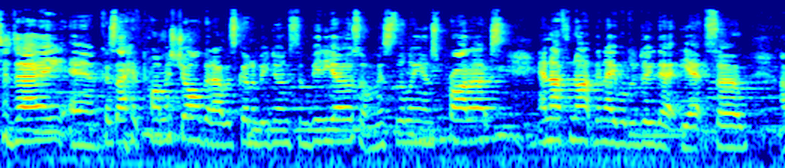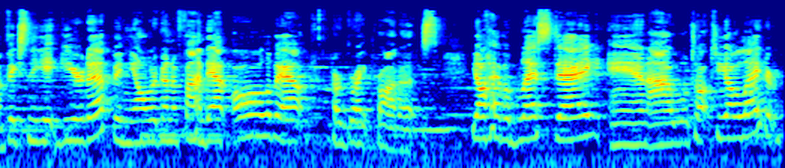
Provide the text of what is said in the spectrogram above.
today and because I had promised y'all that I was going to be doing some videos on Miss Lillian's products and I've not been able to do that yet. So I'm fixing to get geared up and y'all are going to find out all about her great products. Y'all have a blessed day and I will talk to y'all later.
